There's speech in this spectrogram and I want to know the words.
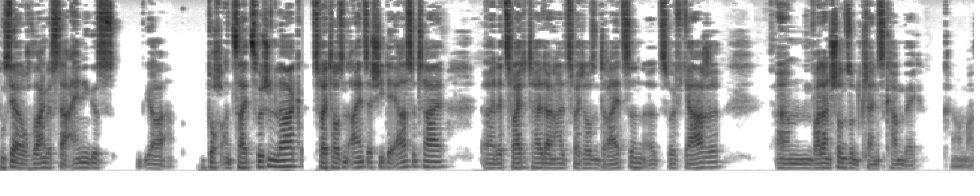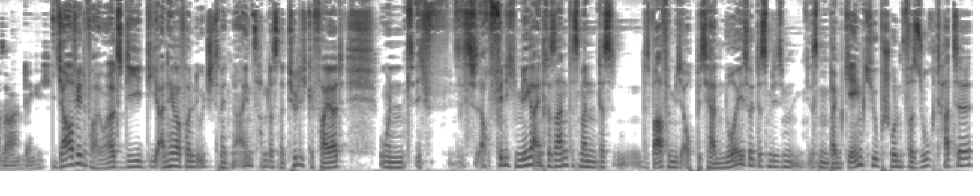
Muss ja auch sagen, dass da einiges, ja, doch an Zeit zwischenlag. 2001 erschien der erste Teil, Äh, der zweite Teil dann halt 2013, äh, zwölf Jahre, ähm, war dann schon so ein kleines Comeback. Kann man mal sagen, denke ich. Ja, auf jeden Fall. Also die, die Anhänger von Luigi's Mansion 1 haben das natürlich gefeiert. Und ich das ist auch, finde ich, mega interessant, dass man, das, das war für mich auch bisher neu, so dass, mit diesem, dass man beim GameCube schon versucht hatte,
